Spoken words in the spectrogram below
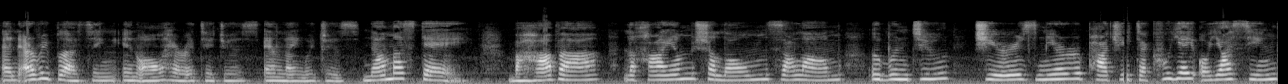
and every blessing in all heritages and languages. Namaste. Bahava, L'chaim, Shalom, Salam, Ubuntu, Cheers, Mir, Pachi, Takuye, Oyasin.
